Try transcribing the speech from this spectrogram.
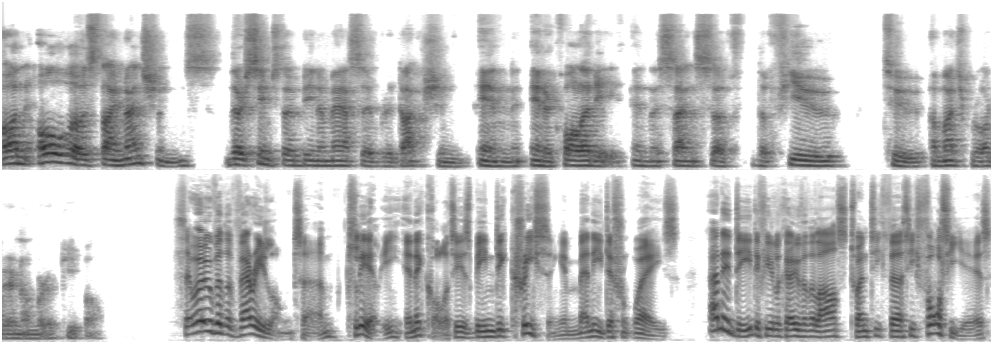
on all those dimensions, there seems to have been a massive reduction in inequality in the sense of the few to a much broader number of people. So, over the very long term, clearly inequality has been decreasing in many different ways. And indeed, if you look over the last 20, 30, 40 years,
